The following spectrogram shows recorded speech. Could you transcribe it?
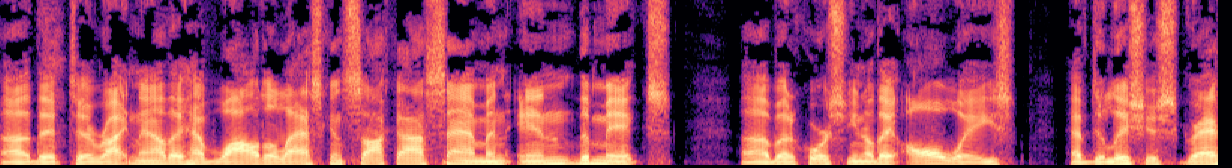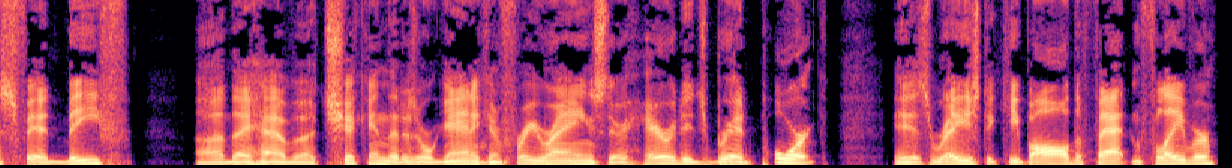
Uh, that uh, right now they have wild Alaskan sockeye salmon in the mix. Uh, but of course, you know, they always have delicious grass fed beef. Uh, they have a chicken that is organic and free range. Their heritage bred pork is raised to keep all the fat and flavor.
